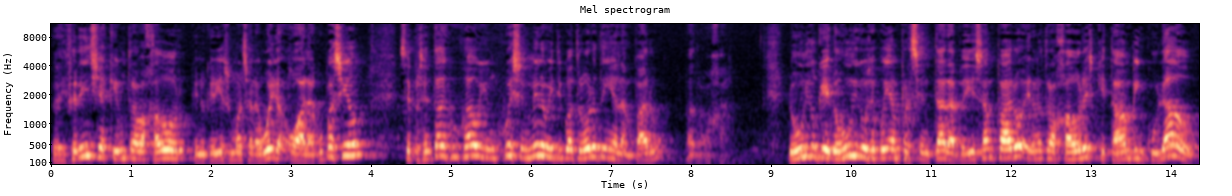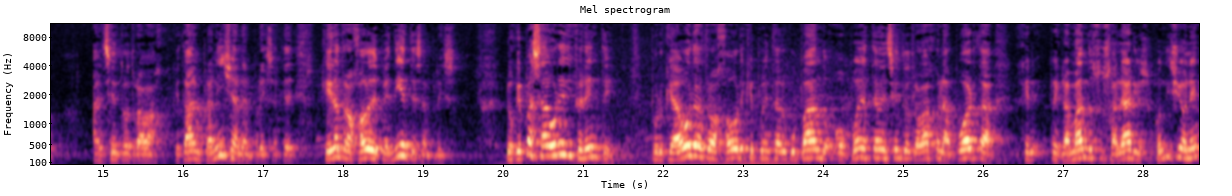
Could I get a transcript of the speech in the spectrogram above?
La diferencia es que un trabajador que no quería sumarse a la huelga o a la ocupación se presentaba en juzgado y un juez en menos de 24 horas tenía el amparo para trabajar. Lo único que, los únicos que se podían presentar a pedir ese amparo eran los trabajadores que estaban vinculados al centro de trabajo, que estaban en planilla de la empresa, que, que eran trabajadores dependientes de esa empresa. Lo que pasa ahora es diferente, porque ahora los trabajadores que pueden estar ocupando o pueden estar en el centro de trabajo en la puerta reclamando sus salarios, sus condiciones,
